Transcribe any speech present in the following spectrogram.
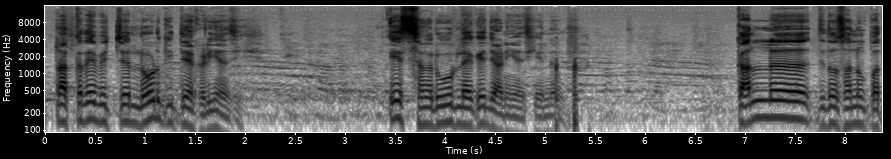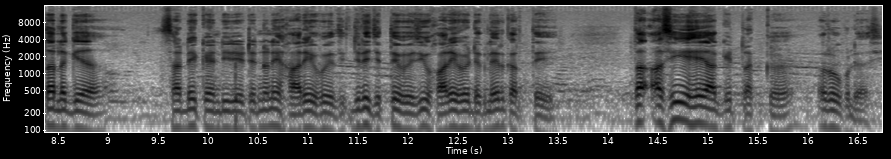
ਟਰੱਕ ਦੇ ਵਿੱਚ ਲੋਡ ਕੀਤੀਆਂ ਖੜੀਆਂ ਸੀ। ਇਹ ਸੰਗਰੂਰ ਲੈ ਕੇ ਜਾਣੀਆਂ ਸੀ ਇਹਨਾਂ ਨੇ। ਕੱਲ ਜਦੋਂ ਸਾਨੂੰ ਪਤਾ ਲੱਗਿਆ ਸਾਡੇ ਕੈਂਡੀਡੇਟ ਇਹਨਾਂ ਨੇ ਹਾਰੇ ਹੋਏ ਸੀ, ਜਿਹੜੇ ਜਿੱਤੇ ਹੋਏ ਸੀ, ਉਹ ਹਾਰੇ ਹੋਏ ਡਿਕਲੇਅਰ ਕਰਤੇ। ਤਾਂ ਅਸੀਂ ਇਹ ਅੱਗੇ ਟਰੱਕ ਰੋਕ ਲਿਆ ਸੀ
